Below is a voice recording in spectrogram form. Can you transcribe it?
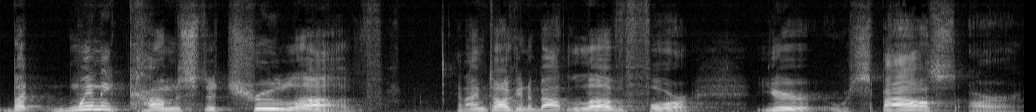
But when it comes to true love, and I'm talking about love for your spouse or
